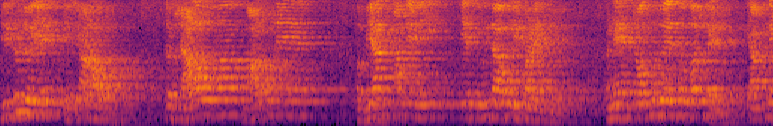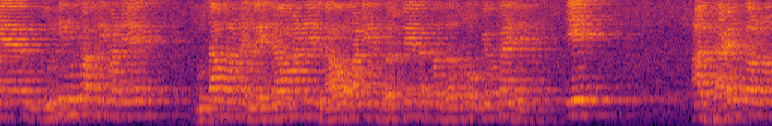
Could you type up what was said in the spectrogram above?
ત્રીજું જોઈએ કે શાળાઓ. તો શાળાઓમાં એ સુવિધા પૂરી પાડે છે. અને ચોથું જોઈએ તો બસ સ્ટેન્ડ કે આપણે દૂરની મુસાફરી માટે, મુસાફરોને લઈ જવા માટે, લાવવા માટે બસ સ્ટેન્ડ અથવા બસનો ઉપયોગ થાય છે. એ આ જાહેર સ્થળનો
